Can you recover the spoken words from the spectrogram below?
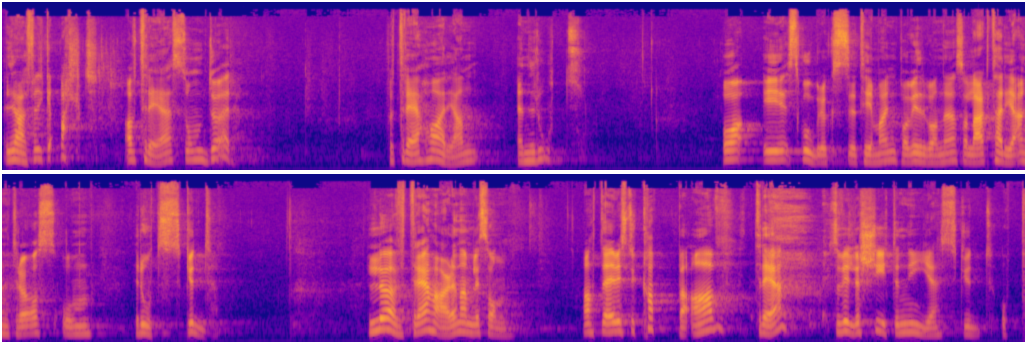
Eller iallfall ikke alt av treet som dør. For treet har igjen en rot. Og I skogbrukstimene på videregående så lærte Terje Engtrø oss om rotskudd. Løvtre har det nemlig sånn at eh, hvis du kapper av treet, så vil det skyte nye skudd opp.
